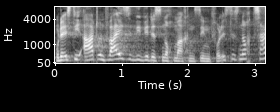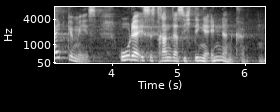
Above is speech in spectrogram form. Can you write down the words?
Oder ist die Art und Weise, wie wir das noch machen, sinnvoll? Ist es noch zeitgemäß? Oder ist es dran, dass sich Dinge ändern könnten?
